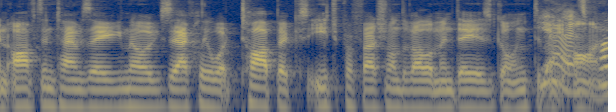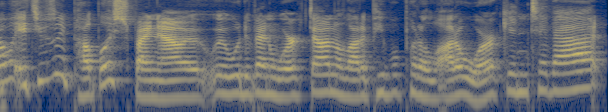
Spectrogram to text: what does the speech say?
and oftentimes they know exactly what topics each professional development day is going to yeah, be on. Yeah, it's probably it's usually published by now. It, it, would have been worked on. A lot of people put a lot of work into that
